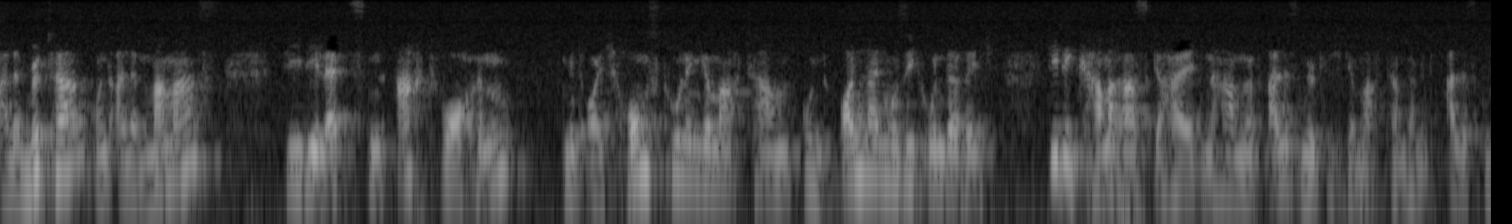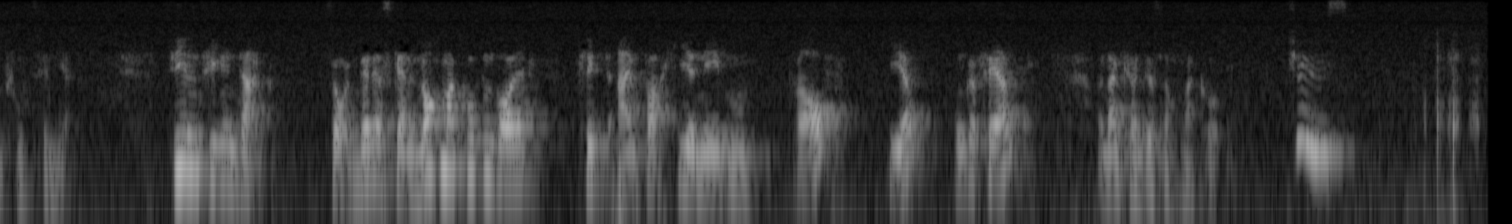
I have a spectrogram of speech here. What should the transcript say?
Alle Mütter und alle Mamas, die die letzten acht Wochen mit euch Homeschooling gemacht haben und Online-Musikunterricht, die die Kameras gehalten haben und alles Mögliche gemacht haben, damit alles gut funktioniert. Vielen, vielen Dank. So, und wenn ihr es gerne nochmal gucken wollt, klickt einfach hier neben drauf, hier ungefähr, und dann könnt ihr es nochmal gucken. Tschüss.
